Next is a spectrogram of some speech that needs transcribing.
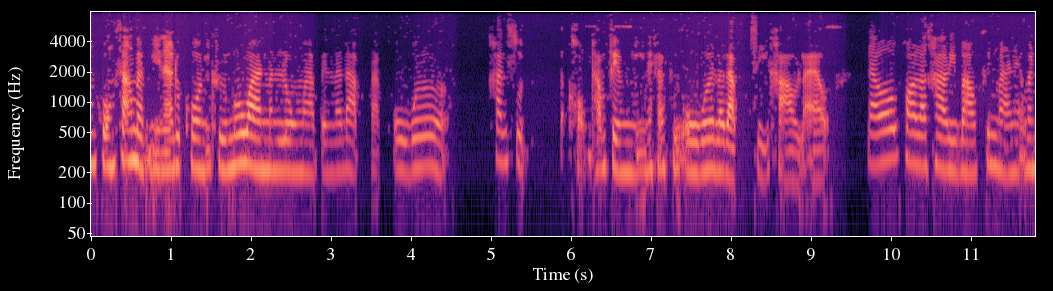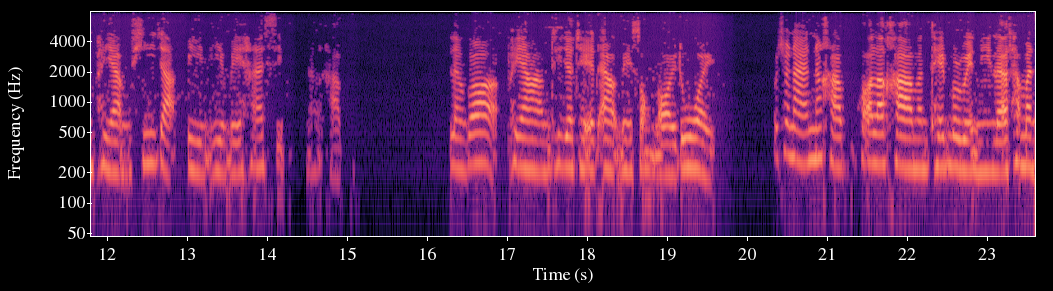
ำโครงสร้างแบบนี้นะทุกคน คือเมื่อวานมันลงมาเป็นระดับแบบโอเวอร์ขั้นสุดของทำเฟรมนี้นะคะ คือโอเวอร์ระดับสีขาวแล้ว แล้วพอราคารีบาวขึ้นมาเนี่ย มันพยายามที่จะปีน EMA 50 นะครับ แล้วก็พยายามที่จะเทส LMA 200 ด้วย เพราะฉะนั้นนะครับ พอราคามันเทสบริเวณนี้แล้วถ้ามัน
